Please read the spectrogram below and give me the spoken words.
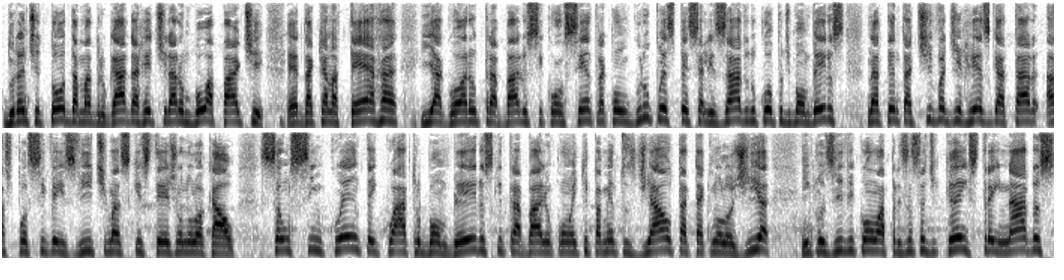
durante toda a madrugada, retiraram boa parte eh, daquela terra e agora o trabalho se concentra com um grupo especializado do Corpo de Bombeiros na tentativa de resgatar as possíveis vítimas que estejam no local. São 54 bombeiros que trabalham com equipamentos de alta tecnologia, inclusive com a presença de cães treinados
